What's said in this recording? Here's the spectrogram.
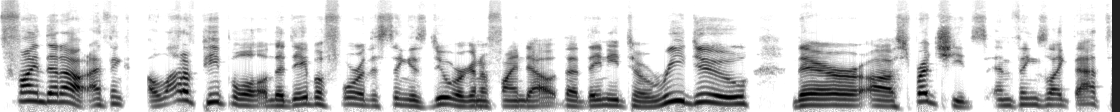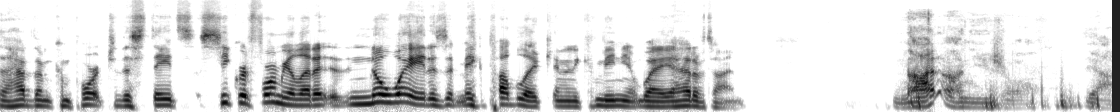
find that out. I think a lot of people on the day before this thing is due are going to find out that they need to redo their uh, spreadsheets and things like that to have them comport to the state's secret formula. In no way does it make public in a convenient way ahead of time. Not unusual. Yeah.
